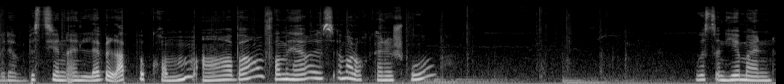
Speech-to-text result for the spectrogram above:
Wieder ein bisschen ein Level up bekommen, aber vom Herr ist immer noch keine Spur. Wo ist denn hier mein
